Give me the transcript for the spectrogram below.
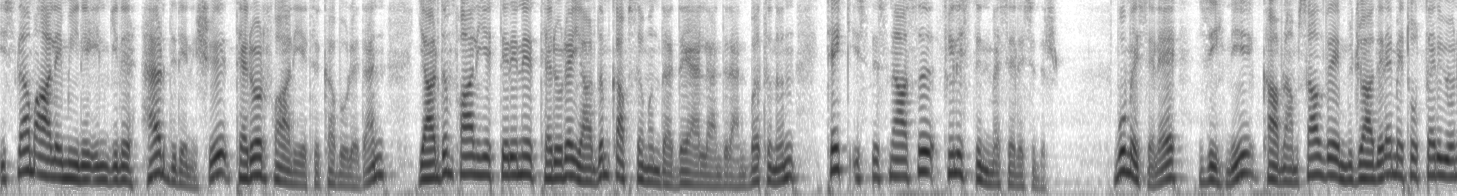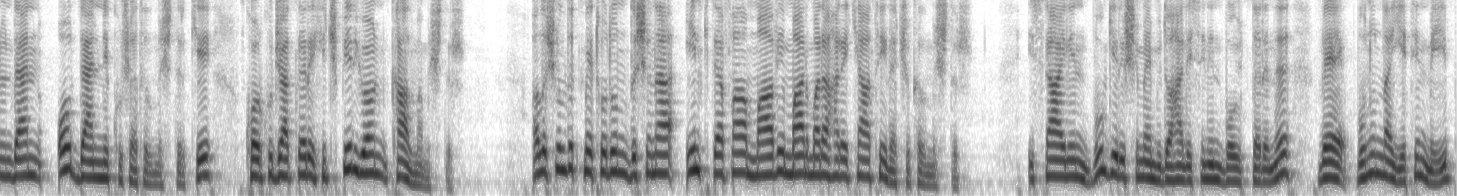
İslam alemiyle ilgili her direnişi terör faaliyeti kabul eden, yardım faaliyetlerini teröre yardım kapsamında değerlendiren Batı'nın tek istisnası Filistin meselesidir. Bu mesele zihni, kavramsal ve mücadele metotları yönünden o denli kuşatılmıştır ki korkacakları hiçbir yön kalmamıştır. Alışıldık metodun dışına ilk defa Mavi Marmara Harekatı ile çıkılmıştır. İsrail'in bu girişime müdahalesinin boyutlarını ve bununla yetinmeyip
